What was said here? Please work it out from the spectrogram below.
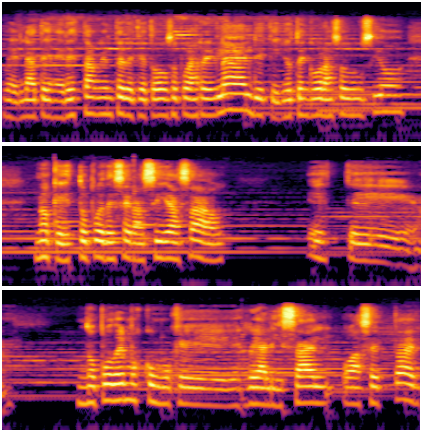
¿verdad? Tener esta mente de que todo se puede arreglar, de que yo tengo la solución, no que esto puede ser así asado. Este no podemos como que realizar o aceptar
